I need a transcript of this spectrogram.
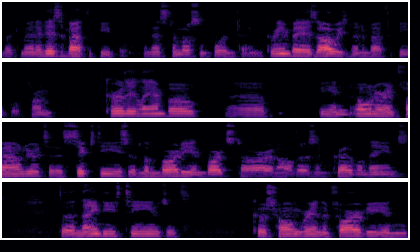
look, man, it is about the people, and that's the most important thing. Green Bay has always been about the people, from Curly Lambeau uh, being owner and founder to the 60s with Lombardi and Bart Starr and all those incredible names, to the 90s teams with Coach Holmgren and Farvey and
